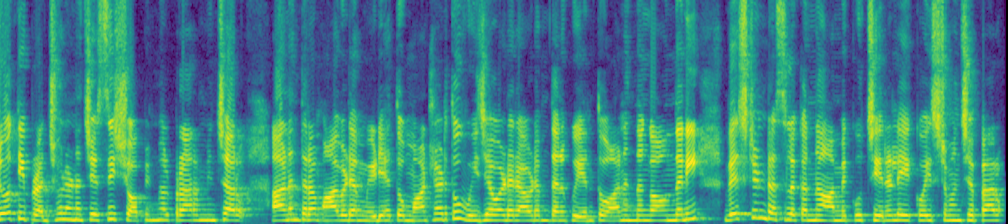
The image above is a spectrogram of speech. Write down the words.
జ్యోతి ప్రజ్వలన చేసి షాపింగ్ మాల్ ప్రారంభించారు. అనంతరం ఆవిడ మీడియాతో మాట్లాడుతూ విజయవాడ రావడం తనకు ఎంతో ఆనందంగా ఉందని వెస్ట్రన్ డ్రెస్సుల కన్నా ఆమెకు చీరలే ఎక్కువ ఇష్టమని చెప్పారు.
